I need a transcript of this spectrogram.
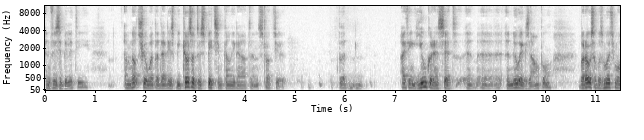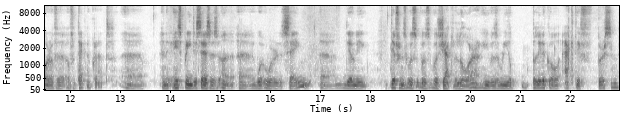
and visibility. I'm not sure whether that is because of the Spitzenkandidaten structure, but I think Juncker has set a, a, a new example. Barroso was much more of a, of a technocrat, uh, and his predecessors uh, uh, were, were, the same. Uh, the only difference was, was, was Jacques Delors. He was a real political, active person.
